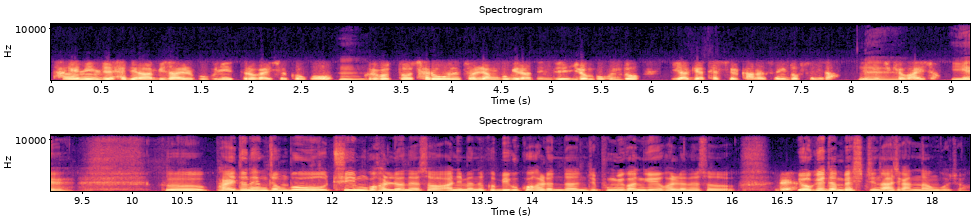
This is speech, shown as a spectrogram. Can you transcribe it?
당연히 이제 핵이나 미사일 부분이 들어가 있을 거고 음. 그리고 또 새로운 전략 무기라든지 이런 부분도 이야기가 됐을 가능성이 높습니다. 네. 지켜봐야죠. 예. 그 바이든 행정부 취임과 관련해서 아니면 그 미국과 관련된 이제 북미 관계에 관련해서 네. 여기에 대한 메시지는 아직 안 나온 거죠.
